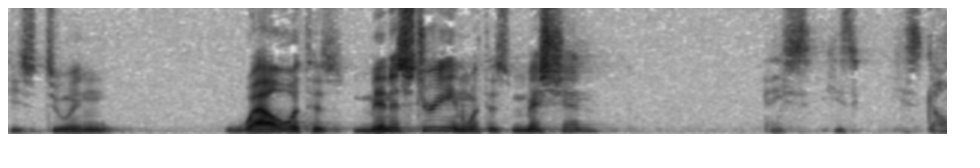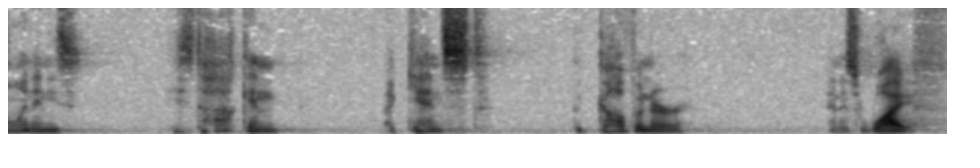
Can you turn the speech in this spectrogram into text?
he's doing well with his ministry and with his mission. And he's, he's, he's going and he's, he's talking against the governor and his wife.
